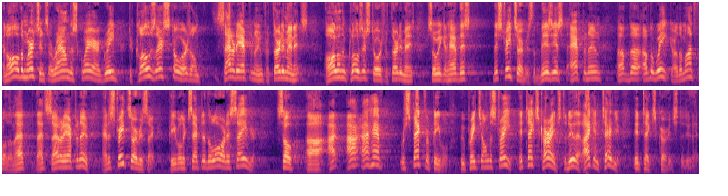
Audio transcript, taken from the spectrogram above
and all the merchants around the square agreed to close their stores on Saturday afternoon for 30 minutes. All of them closed their stores for 30 minutes so we could have this, this street service, the busiest afternoon of the, of the week or the month for them. That, that Saturday afternoon. Had a street service there. People accepted the Lord as Savior. So uh, I, I, I have respect for people who preach on the street. It takes courage to do that. I can tell you it takes courage to do that.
